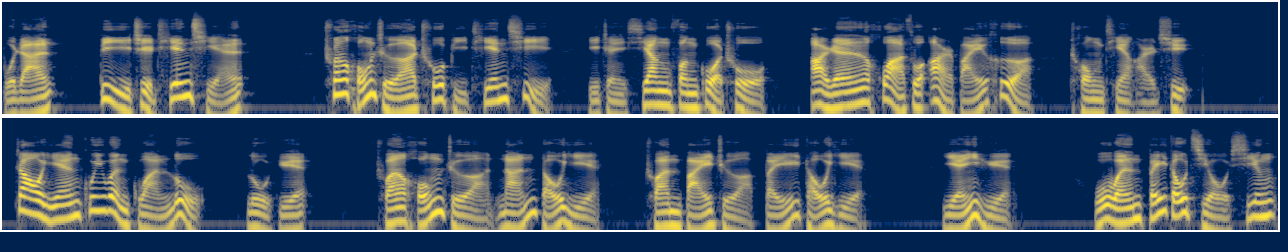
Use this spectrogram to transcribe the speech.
不然必至天谴。春红者出比天气，一阵香风过处，二人化作二白鹤，冲天而去。赵岩归问管路，路曰。穿红者南斗也，穿白者北斗也。言曰：“吾闻北斗九星，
